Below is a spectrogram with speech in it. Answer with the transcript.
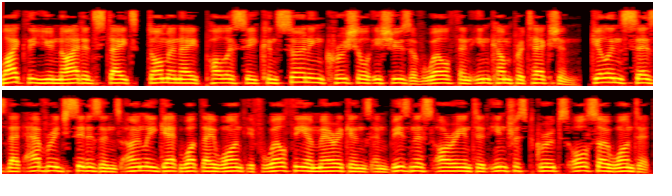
like the United States, dominate policy concerning crucial issues of wealth and income protection. Gilens says that average citizens only get what they want if wealthy Americans and business oriented interest groups also want it,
